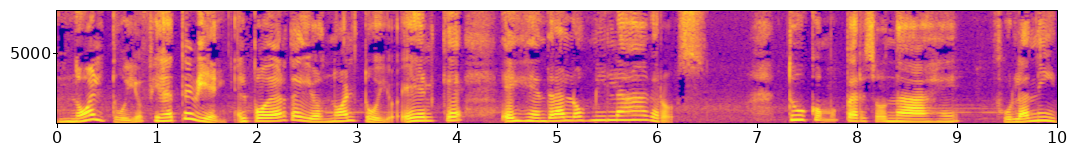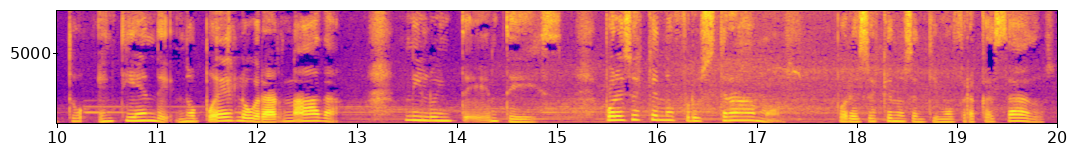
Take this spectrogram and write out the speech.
no el tuyo, fíjate bien, el poder de Dios, no el tuyo, es el que engendra los milagros. Tú como personaje, fulanito, entiende, no puedes lograr nada, ni lo intentes. Por eso es que nos frustramos, por eso es que nos sentimos fracasados,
